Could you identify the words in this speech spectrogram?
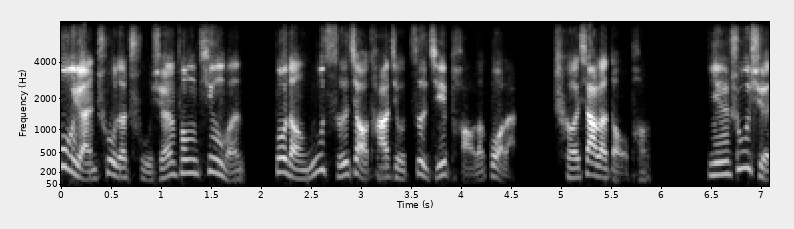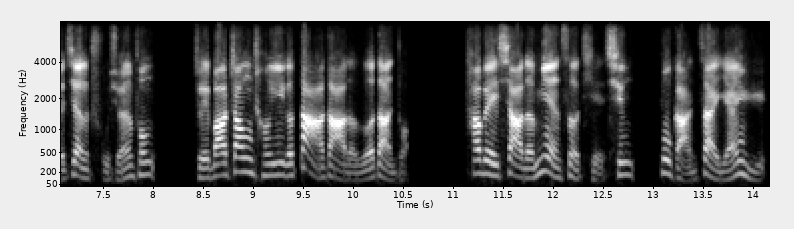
不远处的楚玄风听闻，不等吴慈叫他，就自己跑了过来，扯下了斗篷。尹淑雪见了楚玄风，嘴巴张成一个大大的鹅蛋状，他被吓得面色铁青，不敢再言语。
